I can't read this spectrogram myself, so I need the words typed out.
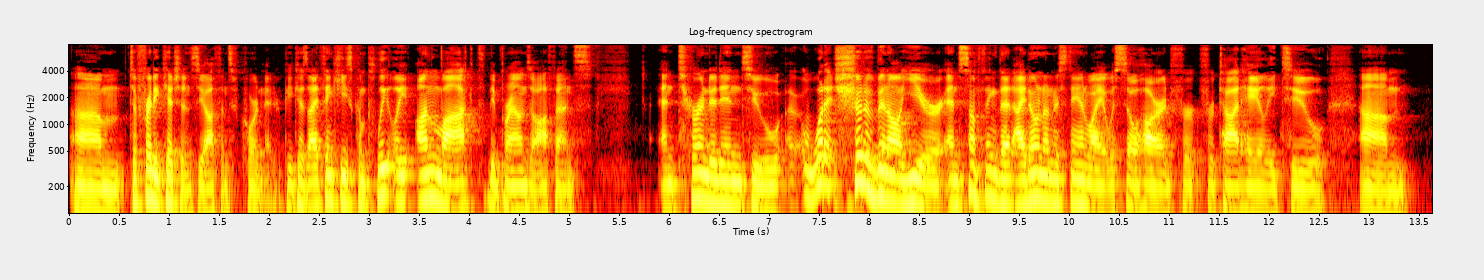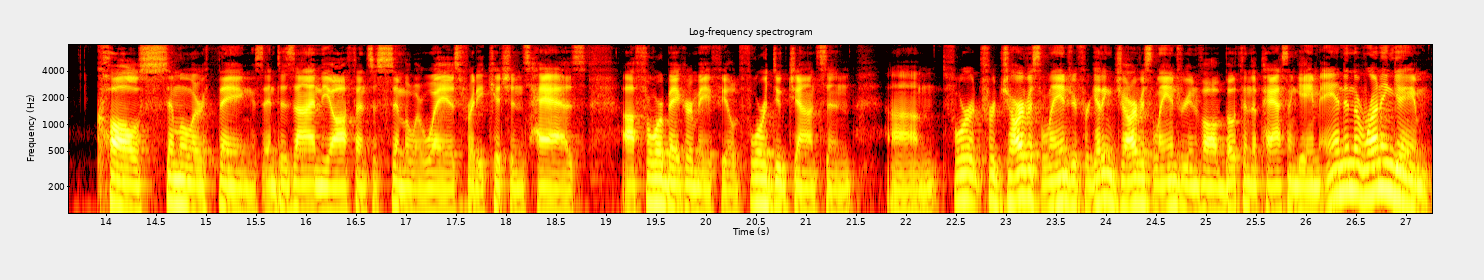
um, to Freddie Kitchens, the offensive coordinator, because I think he's completely unlocked the Browns offense and turned it into what it should have been all year and something that I don't understand why it was so hard for, for Todd Haley to um, call similar things and design the offense a similar way as Freddie Kitchens has uh, for Baker Mayfield, for Duke Johnson, um, for, for Jarvis Landry, for getting Jarvis Landry involved both in the passing game and in the running game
